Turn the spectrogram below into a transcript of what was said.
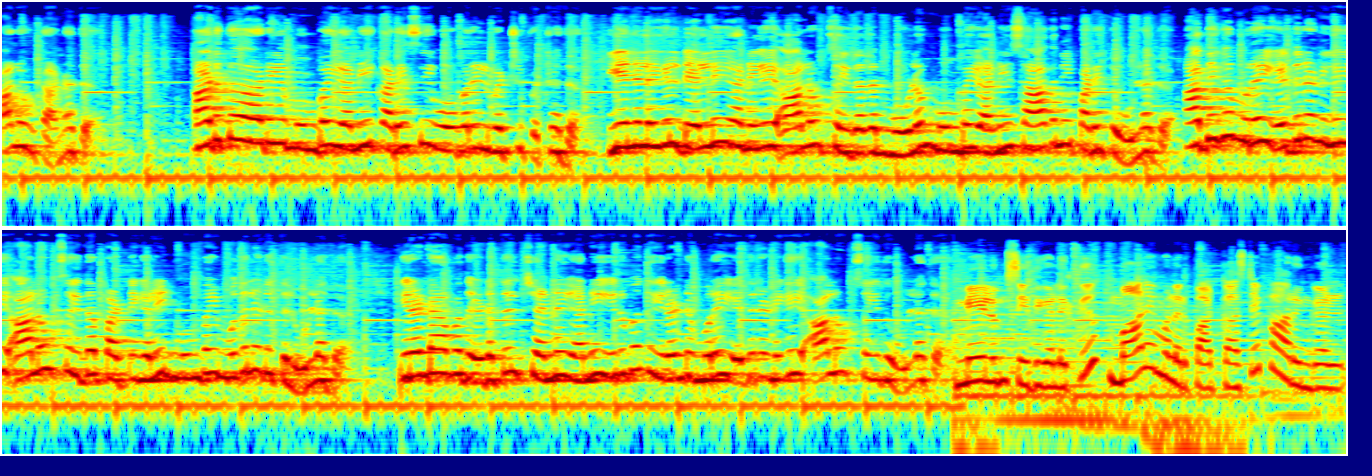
ஆல் அவுட் ஆனது. அடுத்து ஆடிய மும்பை அணி கடைசி ஓவரில் வெற்றி பெற்றது. இந்நிலையில் டெல்லி அணியை ஆல் அவுட் செய்ததன் மூலம் மும்பை அணி சாதனை படைத்து உள்ளது. அதிக முறை எதிரணியை ஆல் அவுட் செய்த பட்டியலில் மும்பை முதலிடத்தில் உள்ளது. இரண்டாவது இடத்தில் சென்னை அணி இருபத்தி இரண்டு முறை எதிரணியை ஆல் அவுட் செய்து உள்ளது. மேலும் செய்திகளுக்கு மாலை மலர் பாட்காஸ்டை பாருங்கள்.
